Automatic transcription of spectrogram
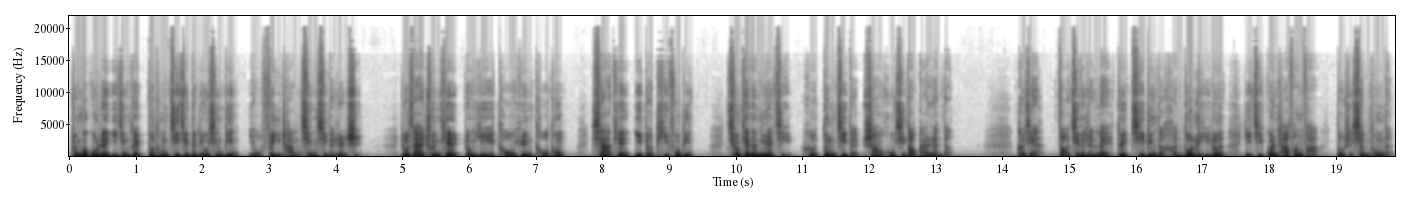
中国古人已经对不同季节的流行病有非常清晰的认识，如在春天容易头晕头痛，夏天易得皮肤病，秋天的疟疾和冬季的上呼吸道感染等。可见，早期的人类对疾病的很多理论以及观察方法都是相通的。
